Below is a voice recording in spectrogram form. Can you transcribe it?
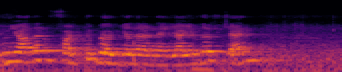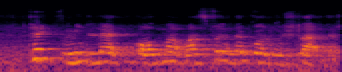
dünyanın farklı bölgelerine yayılırken tek millet olma vasfını da korumuşlardır.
